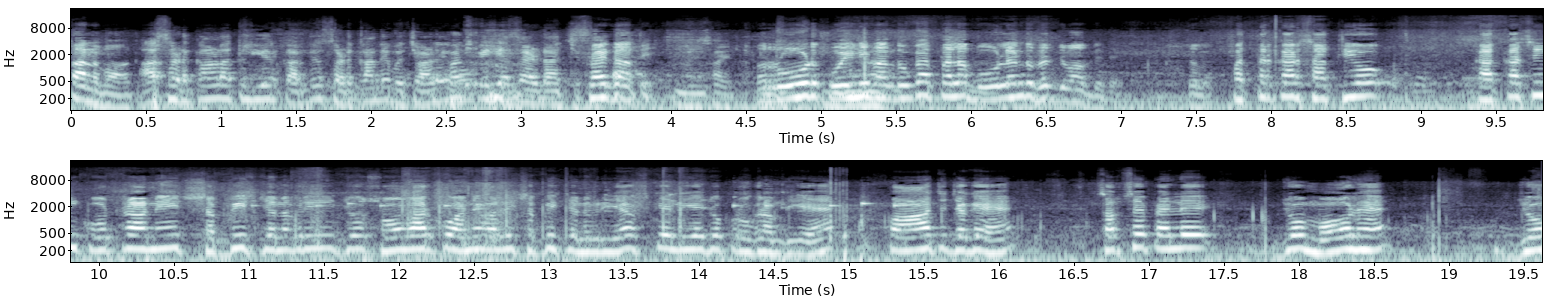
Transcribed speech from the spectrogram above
ਧੰਨਵਾਦ ਆ ਸੜਕਾਂ ਵਾਲਾ ਕਲੀਅਰ ਕਰ ਦਿਓ ਸੜਕਾਂ ਦੇ ਵਿਚਾਲੇ ਹੋ ਕੇ ਹੀ ਆ ਸਾਈਡਾਂ 'ਚ ਸਾਈਡਾਂ ਤੇ ਰੋਡ ਕੋਈ ਨਹੀਂ ਬੰਦ ਹੋਊਗਾ ਪਹਿਲਾਂ ਬੋਲ ਲੈਣ ਤੋਂ ਫਿਰ ਜਵਾਬ ਦੇ ਦੇ ਚਲੋ पत्रकार साथियों काका सिंह कोटरा ने 26 जनवरी जो सोमवार को आने वाली 26 जनवरी है उसके लिए जो प्रोग्राम दिए हैं पांच जगह हैं सबसे पहले जो मॉल है जो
